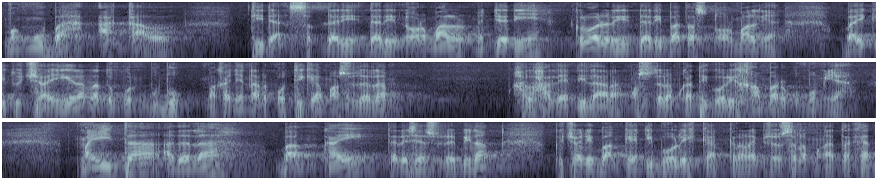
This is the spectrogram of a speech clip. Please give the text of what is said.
mengubah akal tidak dari dari normal menjadi keluar dari dari batas normalnya. Baik itu cairan ataupun bubuk. Makanya narkotika masuk dalam hal-hal yang dilarang. Masuk dalam kategori khamar umumnya. Maita adalah bangkai tadi saya sudah bilang kecuali bangkai yang dibolehkan. Karena Nabi SAW mengatakan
